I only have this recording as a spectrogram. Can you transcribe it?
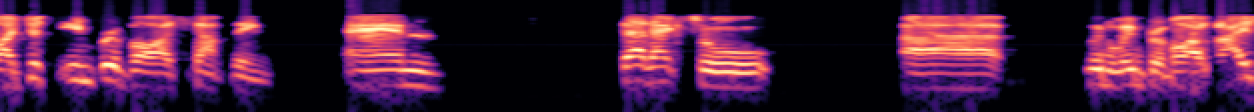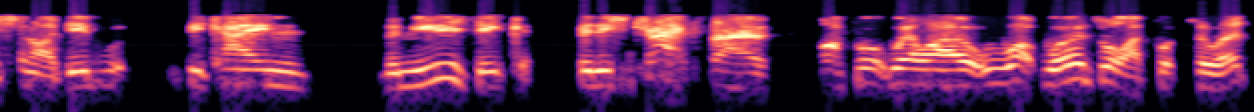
I just improvised something. And that actual uh, little improvisation I did became the music for this track. So I thought, well, uh, what words will I put to it?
